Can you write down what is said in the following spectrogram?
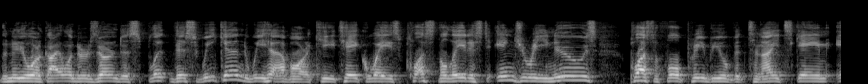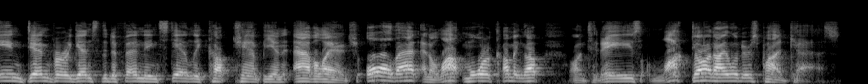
The New York Islanders earned a split this weekend. We have our key takeaways, plus the latest injury news, plus a full preview of tonight's game in Denver against the defending Stanley Cup champion Avalanche. All that and a lot more coming up on today's Locked On Islanders podcast.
